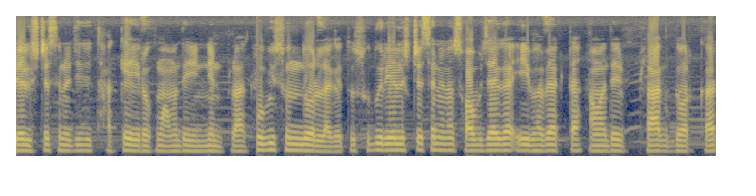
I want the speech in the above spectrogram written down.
রেল স্টেশনে যদি থাকে, এরকম আমাদের ইন্ডিয়ান ফ্ল্যাগ খুবই সুন্দর লাগে। তো শুধু রেল স্টেশনে না, সব জায়গায় এইভাবে একটা আমাদের ফ্ল্যাগ দরকার,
